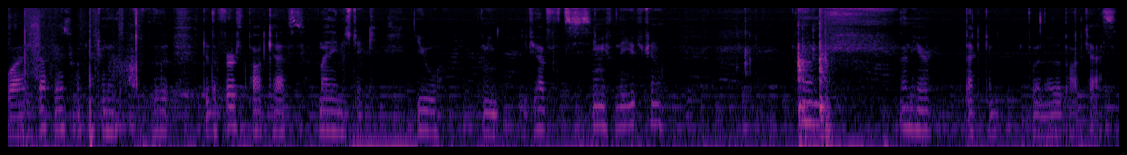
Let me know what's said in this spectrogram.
Up. Welcome to the, to uh, the first podcast. My name is Jake. You, I mean, if you have seen me from the YouTube channel, um, I'm here back again for another podcast.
